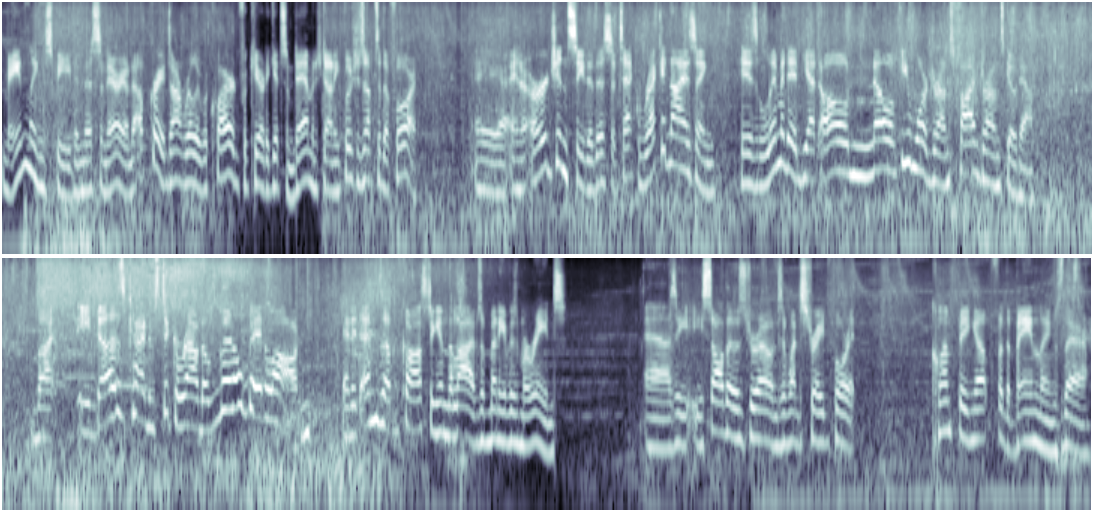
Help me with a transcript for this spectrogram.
Baneling speed in this scenario, the upgrades aren't really required for Cure to get some damage done. He pushes up to the fourth. A, an urgency to this attack, recognizing his limited yet, oh no, a few more drones. Five drones go down. But he does kind of stick around a little bit long, and it ends up costing him the lives of many of his Marines. As he, he saw those drones and went straight for it. Clumping up for the Banelings there.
